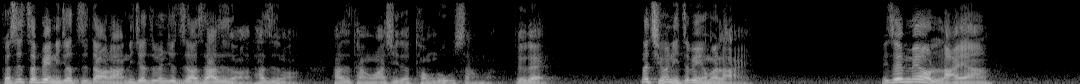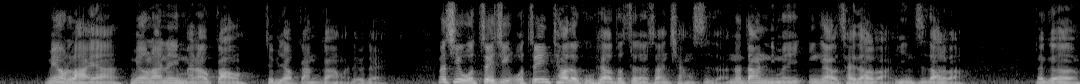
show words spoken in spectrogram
可是这边你就知道啦，你就这边就知道是它是什么？它是什么？它是碳化系的通路商嘛，对不对？那请问你这边有没有来？你这边没有来啊？没有来啊？没有来，那你买到高就比较尴尬嘛，对不对？那其实我最近我最近挑的股票都真的算强势的。那当然你们应该有猜到了吧？已经知道了吧？那个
